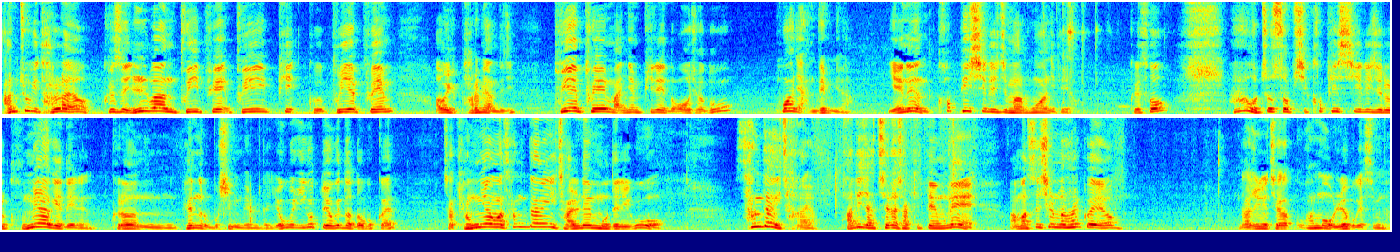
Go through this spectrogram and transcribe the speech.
안쪽이 달라요. 그래서 일반 VPM, VP, 그 VFM, 아, 왜 이렇게 발음이 안 되지? VFM 만년필에 넣으셔도 호환이 안 됩니다. 얘는 커피 시리즈만 호환이 돼요. 그래서, 아, 어쩔 수 없이 커피 시리즈를 구매하게 되는 그런 펜으로 보시면 됩니다. 요거, 이것도 여기다 넣어볼까요? 자, 경량화 상당히 잘 된 모델이고, 상당히 작아요. 바디 자체가 작기 때문에 아마 쓰실만 할 거예요. 나중에 제가 꼭 한번 올려보겠습니다.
